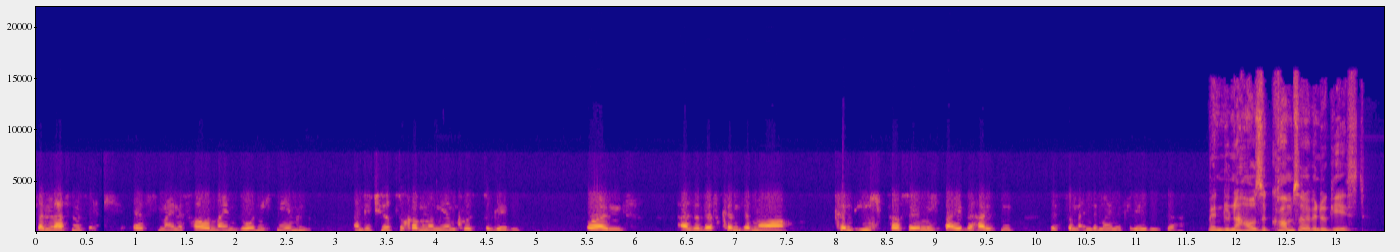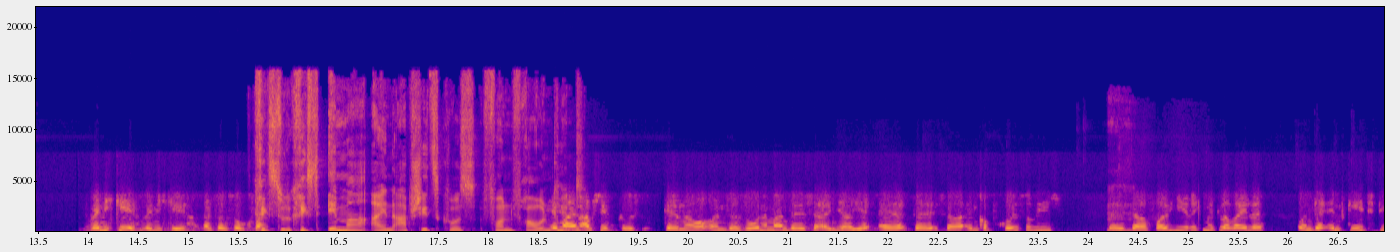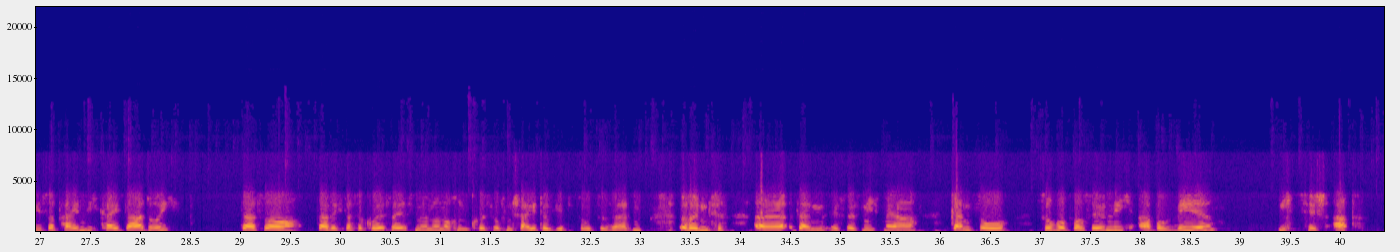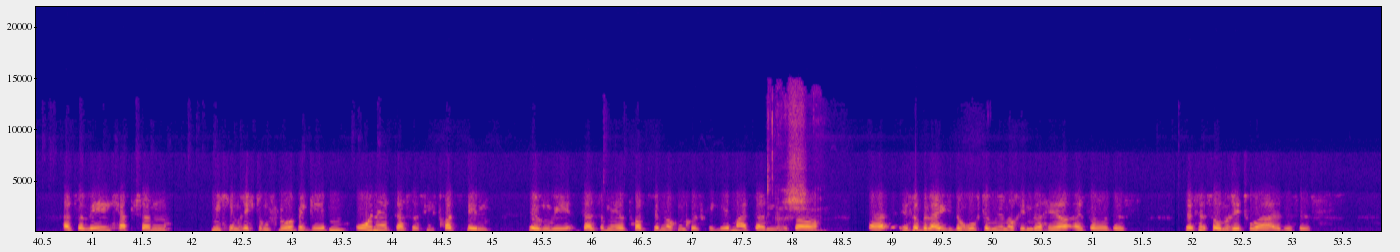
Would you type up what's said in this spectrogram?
dann lassen sich es meine Frau und mein Sohn nicht nehmen, an die Tür zu kommen und mir einen Kuss zu geben. Und also das könnte man, könnte ich persönlich beibehalten bis zum Ende meines Lebens. Ja. Wenn du nach Hause kommst oder wenn du gehst? Wenn ich gehe, wenn ich gehe. Also so Kriegst du, du kriegst immer einen Abschiedskuss von Frau und immer Kind. einen Abschiedskuss, genau. Und der Sohnemann, der ist ja ein Jahr, äh, der ist ja ein Kopf größer wie ich. Der ist ja volljährig mittlerweile und der entgeht dieser Peinlichkeit dadurch, dass er, dadurch, dass er größer ist, mir nur noch einen Kuss auf den Scheitel gibt sozusagen. Und äh, dann ist es nicht mehr ganz so super persönlich, aber wehe, ich zisch ab. Also wehe, ich habe schon mich in Richtung Flur begeben, ohne dass er sich trotzdem irgendwie, dass er mir trotzdem noch einen Kuss gegeben hat, dann Ach, ist er, äh, ist er beleidigt, dann ruft er mir noch hinterher. Also das, das ist so ein Ritual, das ist,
